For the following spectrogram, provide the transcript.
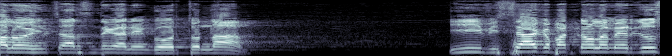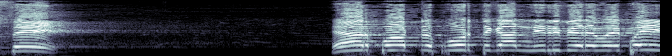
ఆలోచించాల్సిందిగా నేను కోరుతున్నా. ఈ విశాఖపట్నంలో మీరు చూస్తే ఎయిర్పోర్ట్ పూర్తిగా నిర్వీర్యమైపోయి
